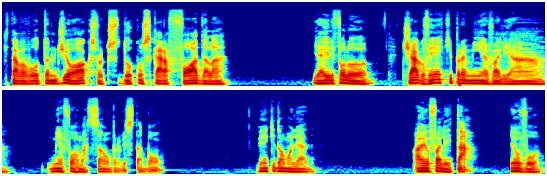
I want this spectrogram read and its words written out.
que estava voltando de Oxford, que estudou com os caras foda lá. E aí ele falou: Tiago, vem aqui para mim avaliar minha formação para ver se tá bom. Vem aqui dar uma olhada. Aí eu falei: tá, eu vou.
